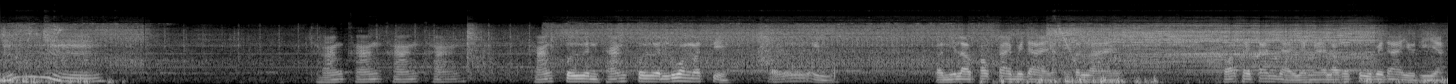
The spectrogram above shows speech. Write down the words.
อืม ค้างค้างค้างค้างปืนค้างปืนล่วงมาสิโอ้ยตอนนี้เราเข้าใกล้ไม่ได้นะอันตราย เพราะไททันใหญ่ยังไงเราก็สู้ไม่ได้อยู่ดีอะ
